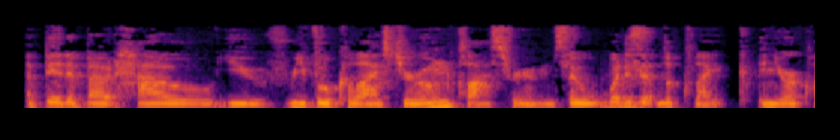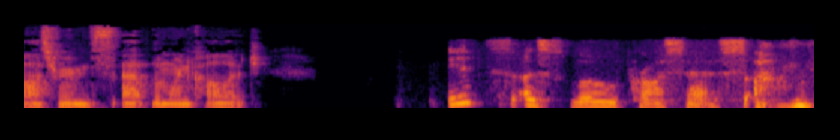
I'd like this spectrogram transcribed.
a bit about how you've revocalized your own classroom. So, what does it look like in your classrooms at Le Moyne College? It's a slow process. Um,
